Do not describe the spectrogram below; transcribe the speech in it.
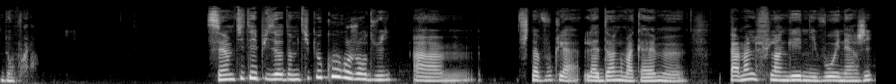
Donc voilà. C'est un petit épisode un petit peu court aujourd'hui. Euh, je t'avoue que la, dingue m'a quand même euh, pas mal flingué niveau énergie.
